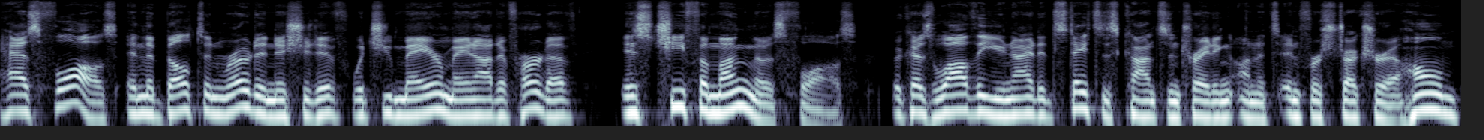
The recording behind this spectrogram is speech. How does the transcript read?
has flaws, and the Belt and Road Initiative, which you may or may not have heard of, is chief among those flaws. Because while the United States is concentrating on its infrastructure at home,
